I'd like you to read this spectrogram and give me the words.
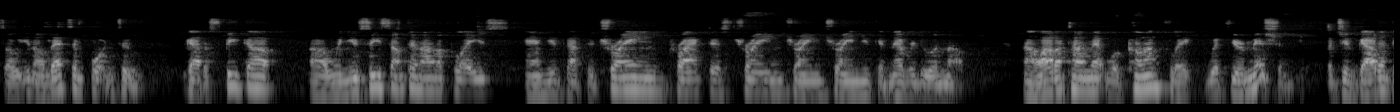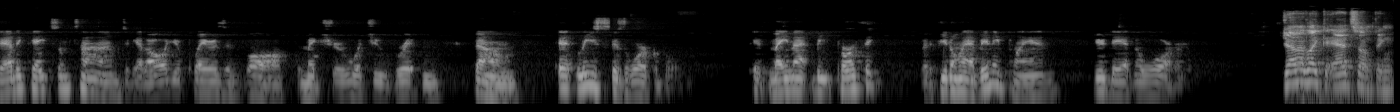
So, you know, that's important too. You got to speak up uh, when you see something out of place and you've got to train, practice, train, train, train. You can never do enough. Now, a lot of time that will conflict with your mission, but you've got to dedicate some time to get all your players involved to make sure what you've written down at least is workable. It may not be perfect, but if you don't have any plan, you're dead in the water. John, I'd like to add something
